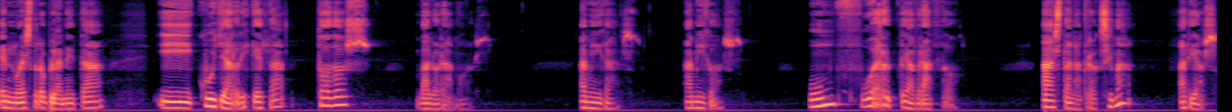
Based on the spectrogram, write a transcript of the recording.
en nuestro planeta y cuya riqueza todos valoramos. Amigas, amigos, un fuerte abrazo. Hasta la próxima. Adiós.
